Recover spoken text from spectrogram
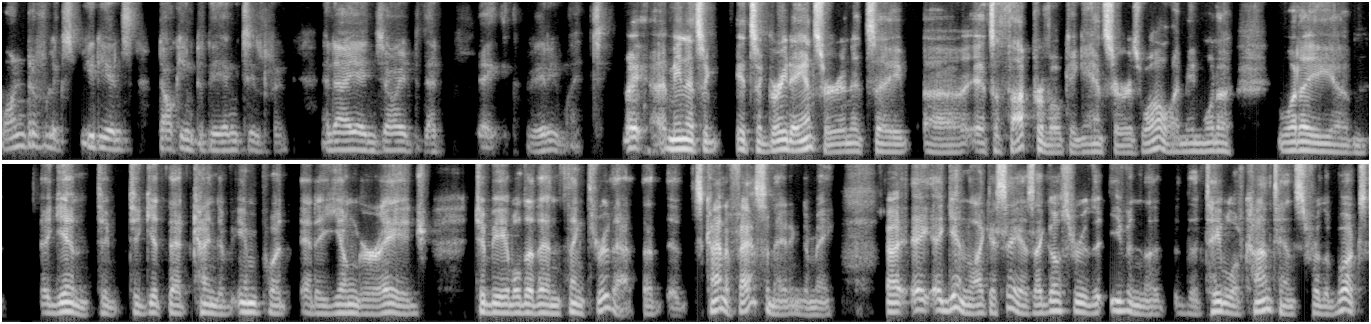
wonderful experience talking to the young children, and I enjoyed that very much. I mean, it's a it's a great answer, and it's a uh, it's a thought provoking answer as well. I mean, what a what a um, again to to get that kind of input at a younger age, to be able to then think through that. That it's kind of fascinating to me. Uh, again, like I say, as I go through the even the the table of contents for the books.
